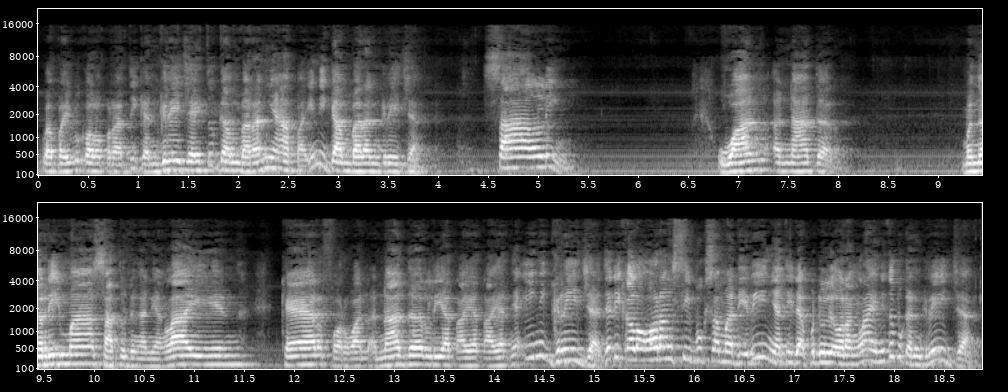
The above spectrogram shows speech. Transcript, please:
Bapak Ibu kalau perhatikan, gereja itu gambarannya apa? Ini gambaran gereja. Saling one another. Menerima satu dengan yang lain, care for one another, lihat ayat-ayatnya. Ini gereja. Jadi kalau orang sibuk sama dirinya, tidak peduli orang lain, itu bukan gereja.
